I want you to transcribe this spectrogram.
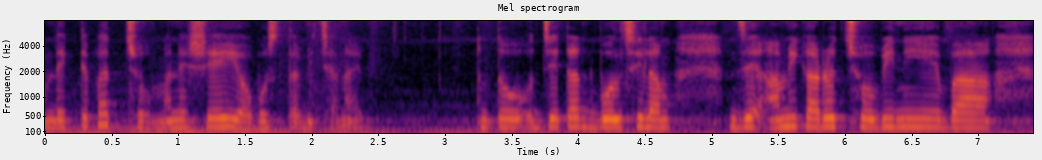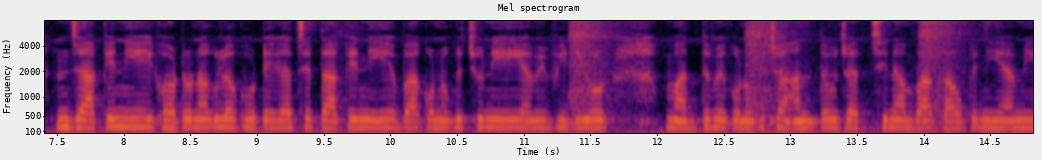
দেখতে পাচ্ছ? মানে সেই অবস্থা বিছানায়। তো যেটা বলছিলাম যে আমি কারোর ছবি নিয়ে বা যাকে নিয়ে এই ঘটনাগুলো ঘটে গেছে তাকে নিয়ে বা কোনো কিছু নিয়েই আমি ভিডিওর মাধ্যমে কোনো কিছু আনতেও চাচ্ছি না বা কাউকে নিয়ে আমি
